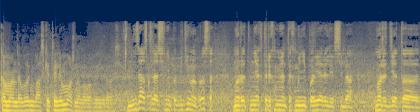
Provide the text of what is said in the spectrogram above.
команда Волыньбаскет или можно было выигрывать? Нельзя сказать, что непобедимая, просто, может, в некоторых моментах мы не поверили в себя, может, где-то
